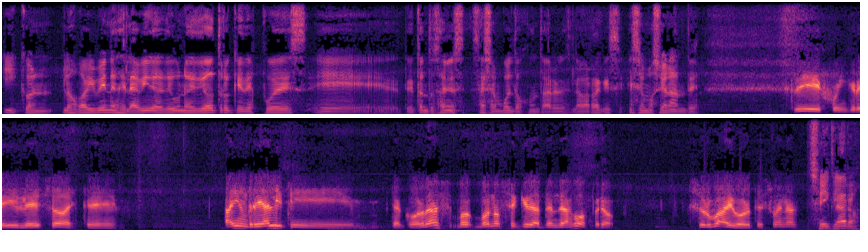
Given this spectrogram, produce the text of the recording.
y, con los vaivenes de la vida de uno y de otro, que después eh, de tantos años se hayan vuelto a juntar. La verdad que es, es emocionante. Sí, fue increíble eso. Este, hay un reality, ¿te acordás? Vos, vos, no sé qué edad tendrás vos, pero Survivor, ¿te suena? Sí, claro.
